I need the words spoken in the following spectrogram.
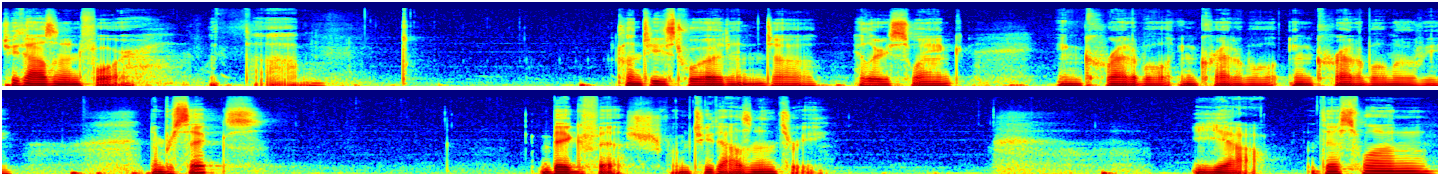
2004 with um, Clint Eastwood and uh, Hilary Swank. Incredible, incredible, incredible movie. Number six, Big Fish from 2003. Yeah, this one,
